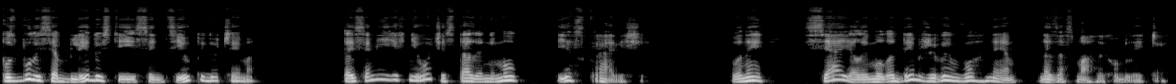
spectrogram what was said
позбулися блідості і синців під очима, та й самі їхні очі стали немов яскравіші. Вони сяяли молодим живим вогнем на засмаглих обличчях.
